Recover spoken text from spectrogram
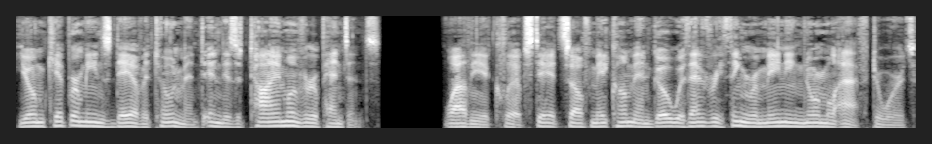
Yom Kippur means Day of Atonement and is a time of repentance. While the eclipse day itself may come and go with everything remaining normal afterwards,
